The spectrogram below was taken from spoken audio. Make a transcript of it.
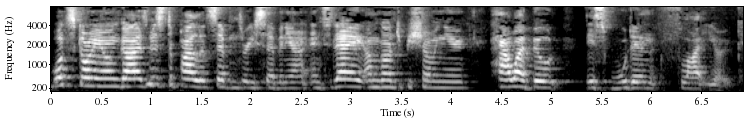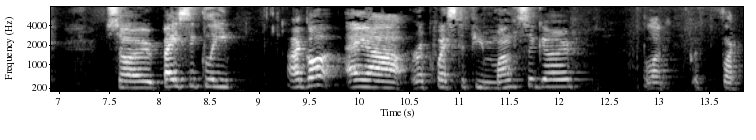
What's going on guys, Mr. Pilot 737 here, and today I'm going to be showing you how I built this wooden flight yoke. So basically, I got a uh, request a few months ago, like, like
